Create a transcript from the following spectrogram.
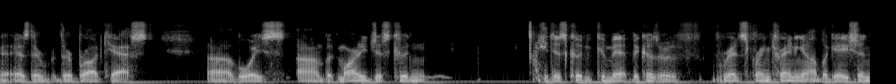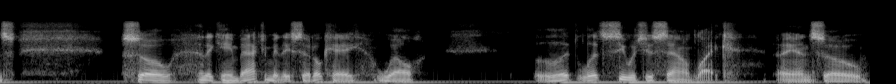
as their their broadcast uh, voice, um, but Marty just couldn't. He just couldn't commit because of Red Spring training obligations. So they came back to me. They said, "Okay, well, let let's see what you sound like." And so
